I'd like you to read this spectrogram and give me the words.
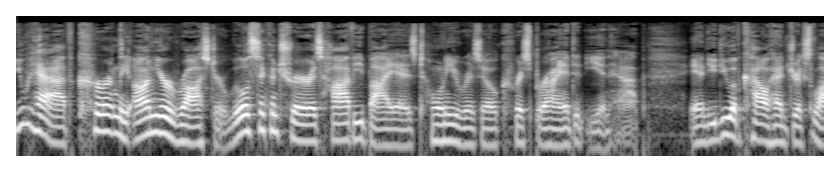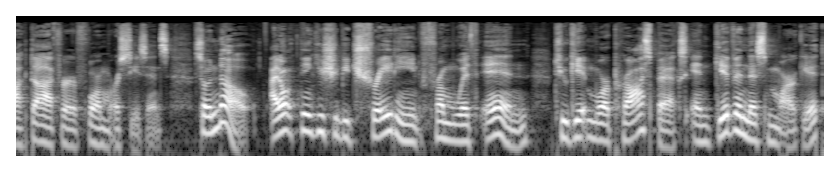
you have currently on your roster Willson Contreras, Javi Baez, Tony Rizzo, Kris Bryant, and Ian Happ. And you do have Kyle Hendricks locked off for four more seasons. So, no, I don't think you should be trading from within to get more prospects. And given this market,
